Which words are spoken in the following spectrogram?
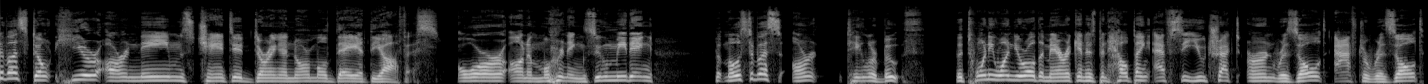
of us don't hear our names chanted during a normal day at the office or on a morning Zoom meeting, but most of us aren't Taylor Booth. The 21 year old American has been helping FC Utrecht earn result after result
